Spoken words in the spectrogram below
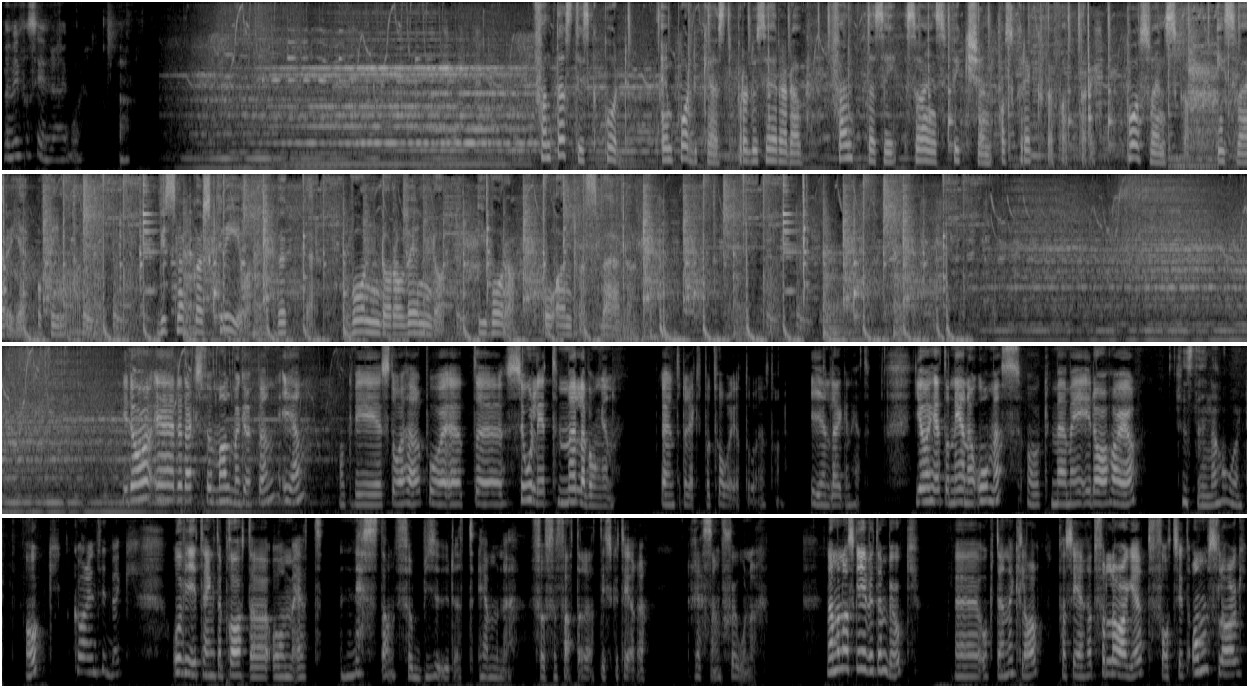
Men vi får se hur det här går. Fantastisk podd, en podcast producerad av fantasy, science fiction och skräckförfattare. På svenska, i Sverige och Finland. Vi snackar skriva, böcker, våndor och vändor i våra och andras världar. Idag är det dags för Malmögruppen igen. Och vi står här på ett eh, soligt Möllevången. Jag är inte direkt på torget då, utan i en lägenhet. Jag heter Nena Ormes och med mig idag har jag Kristina Hård. och Karin Tidbeck. och vi tänkte prata om ett nästan förbjudet ämne för författare att diskutera. Recensioner. När man har skrivit en bok eh, och den är klar, passerat förlaget, fått sitt omslag,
